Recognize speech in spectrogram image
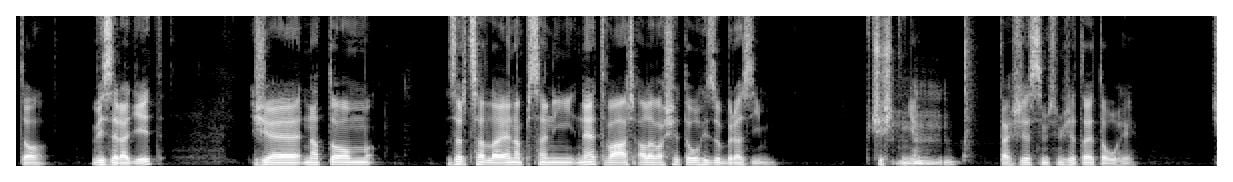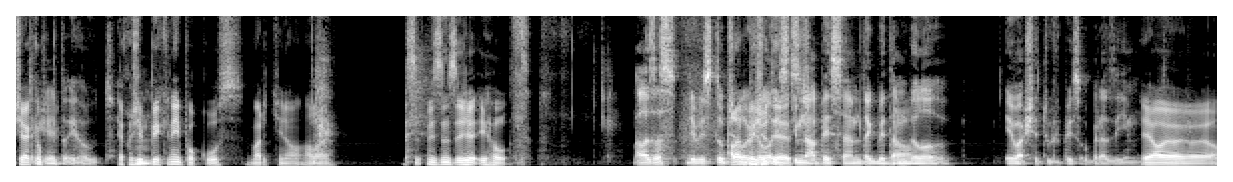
to vyzradit, že na tom zrcadle je napsaný ne tvář, ale vaše touhy zobrazím. V češtině. Mhm. Takže si myslím, že to je touhy. Že jako, Takže je to i hout. jakože pěkný pokus, Martino, ale myslím si, že i hout. Ale zas, kdyby to Ale bežut přeložil je i s tím nápisem, tak by tam No. bylo i vaše tužby s obrazím. Jo, jo, jo, jo.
